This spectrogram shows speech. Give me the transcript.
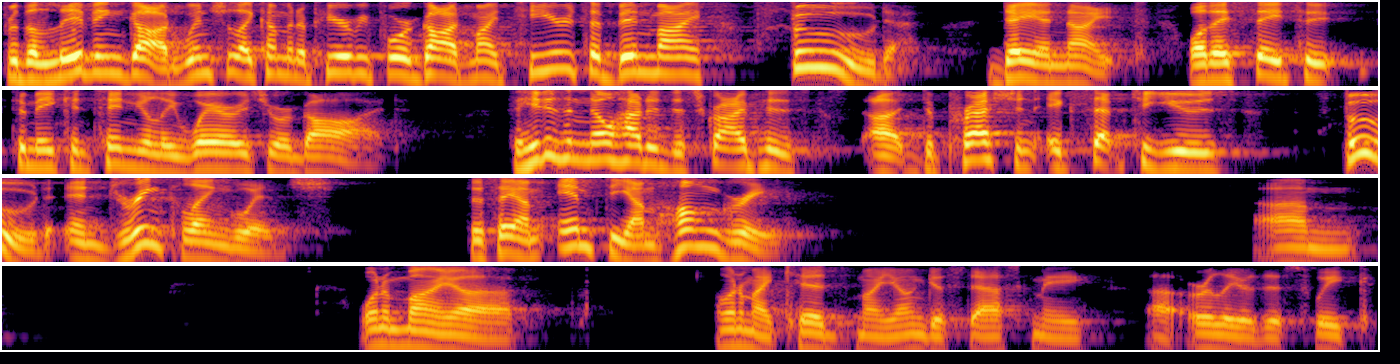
for the living God. When shall I come and appear before God? My tears have been my food day and night, while they say to, to me continually, Where is your God? So he doesn't know how to describe his uh, depression except to use food and drink language. To say, I'm empty, I'm hungry. Um, one of my uh, one of my kids, my youngest, asked me uh, earlier this week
